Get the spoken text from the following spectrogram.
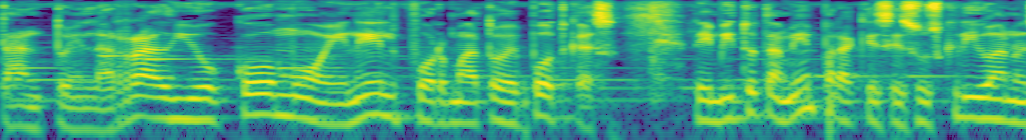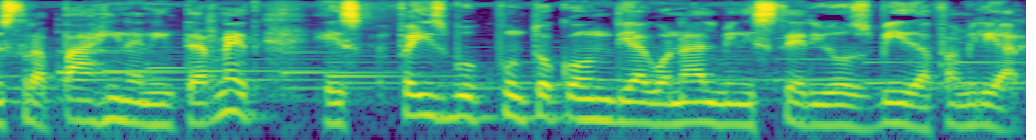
tanto en la radio como en el formato de podcast. Le invito también para que se suscriba a nuestra página en Internet, es facebook.com diagonal ministerios vida familiar.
